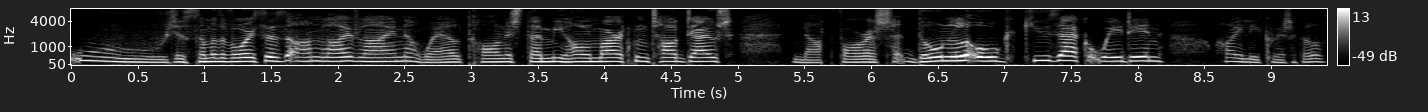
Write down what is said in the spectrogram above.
Ooh, just some of the voices on Live Line. Well, Tánaiste Micheál Martin tugged out. Not for it. Donal Og Cusack weighed in. Highly critical.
